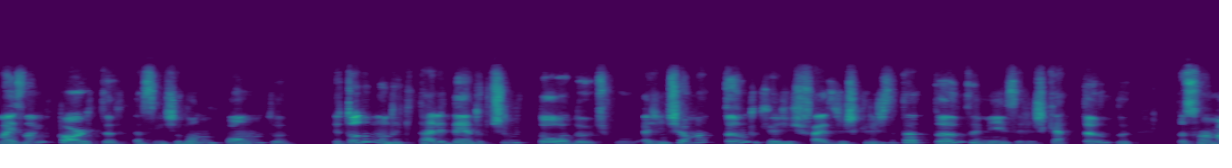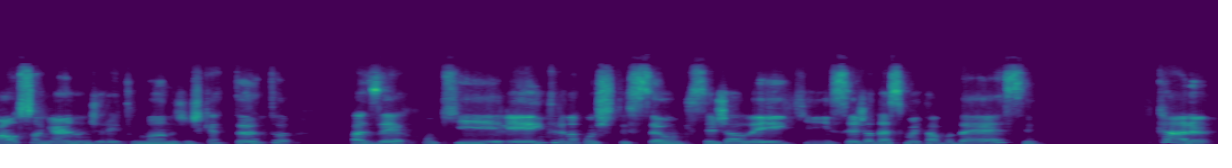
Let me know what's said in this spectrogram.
mas não importa, assim, chegou num ponto que todo mundo que tá ali dentro, o time todo, tipo, a gente ama tanto o que a gente faz, a gente acredita tanto nisso, a gente quer tanto transformar o sonhar num direito humano, a gente quer tanto fazer com que ele entre na Constituição, que seja lei, que seja 18º DS, cara,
